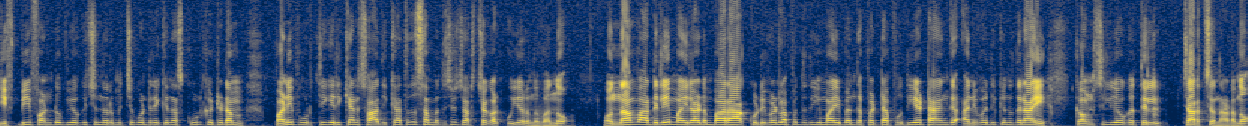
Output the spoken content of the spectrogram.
കിഫ്ബി ഫണ്ട് ഉപയോഗിച്ച് നിർമ്മിച്ചുകൊണ്ടിരിക്കുന്ന സ്കൂൾ കെട്ടിടം പണി പൂർത്തീകരിക്കാൻ സാധിക്കാത്തത് സംബന്ധിച്ച ചർച്ചകൾ ഉയർന്നു വന്നു. ഒന്നാം വാർഡിലെ മയിലാടുംപാറ കുടിവെള്ള പദ്ധതിയുമായി ബന്ധപ്പെട്ട പുതിയ ടാങ്ക് അനുവദിക്കുന്നതിനായി കൗൺസിൽ യോഗത്തിൽ ചർച്ച നടന്നു.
